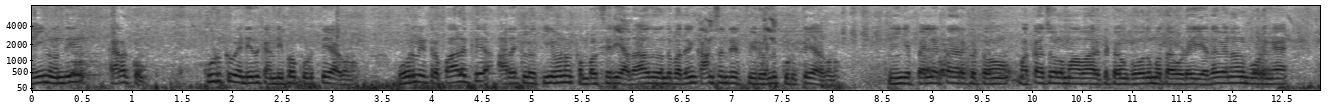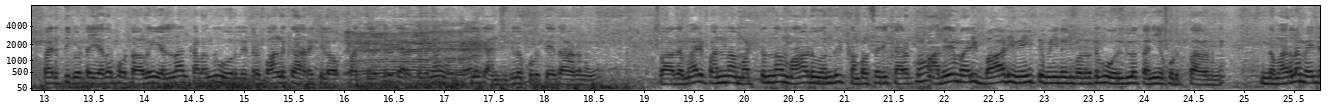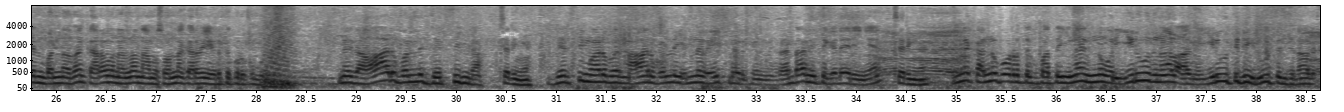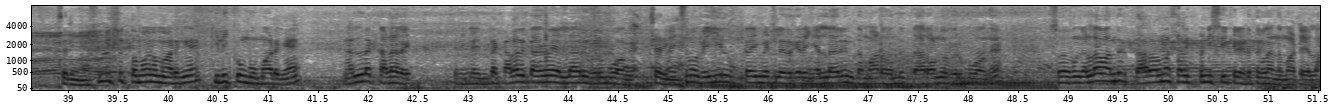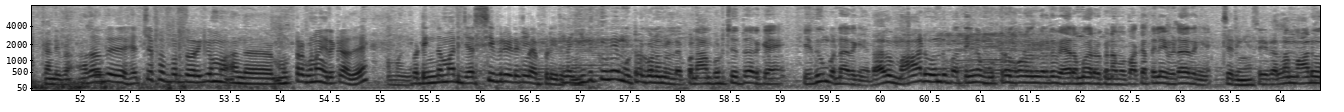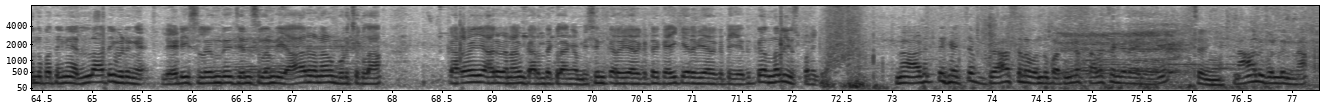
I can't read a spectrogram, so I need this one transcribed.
மெயின் வந்து கறக்கும். கொடுக்க வேண்டியது கண்டிப்பாக கொடுத்தே ஆகணும். ஒரு லிட்டர் பாலுக்கு அரை கிலோ தீவனம் கம்பல்சரி அதாவது வந்து பார்த்தீங்கன்னா கான்சன்ட்ரேட் ஃபீடு வந்து கொடுத்தே ஆகணும். நீங்கள் பெல்லட்டாக இருக்கட்டும் மக்காச்சோள மாவாக இருக்கட்டும் கோதுமை தவிடு எதை வேணாலும் போடுங்க. பருத்தி கொட்டை எதை போட்டாலும் எல்லாம் கலந்து ஒரு லிட்டர் பாலுக்கு அரை கிலோ பத்து லிட்டருக்கு கறக்குதுன்னா ஒரு வேலைக்கு அஞ்சு கிலோ கொடுத்தே தான் ஆகணுங்க. ஸோ அதை மாதிரி பண்ணால் மட்டும்தான் மாடு வந்து கம்பல்சரி கறக்கும். அதே மாதிரி பாடி வெயிட் மெயின்டைன் பண்ணுறதுக்கு ஒரு கிலோ தனியாக கொடுத்தாகணுங்க. இந்த மாதிரிலாம் மெயின்டைன் பண்ணால் தான் கறவை நல்லா நாம் சொன்ன கறவை எடுத்து கொடுக்க முடியும். இது ஆறு பல்லு ஜெர்சிங்கண்ணா. சரிங்க. ஜெர்சி மாடு பாருங்க ஆறு பல்லு என்ன வெயிட்டில் இருக்குங்க. ரெண்டாம் நீத்து கிடையாதுங்க சரிங்க. இன்னும் கண்ணு போடுறதுக்கு பார்த்தீங்கன்னா இன்னும் ஒரு இருபது நாள் ஆகும் இருபத்தெட்டு இருபத்தஞ்சு நாள். சரிங்க. சுழி சுத்தமான மாடுங்க கிளிக்கொம்பு மாடுங்க. நல்ல கலரு சரிங்களா? இந்த கலருக்காகவே எல்லாரும் விரும்புவாங்க. சரிங்க. மேக்ஸிமம் வெயில் கிளைமேட்டில் இருக்கிறவங்க எல்லாரும் இந்த மாடை வந்து தாராளமாக விரும்புவாங்க. ஸோ இவங்கெல்லாம் வந்து தாராளமாக செலக்ட் பண்ணி சீக்கிரம் எடுத்துக்கலாம் இந்த மாட்டையெல்லாம். கண்டிப்பாக அதாவது ஹெச்எஃப் பொறுத்த வரைக்கும் அந்த முட்டை குணம் இருக்காது. பட் இந்த மாதிரி ஜெர்சி பிரீடுகள் எப்படி இருக்கு? இதுக்குமே முற்ற குணம் இல்லை. இப்போ நான் பிடிச்சிட்டு தான் இருக்கேன். எதுவும் பண்ணாதுங்க. அதாவது மாடு வந்து பார்த்தீங்கன்னா முற்ற குணங்கிறது வேற மாதிரி இருக்கும். நம்ம பக்கத்துலேயே விடாதுங்க. சரிங்க. ஸோ இதெல்லாம் மாடு வந்து பார்த்தீங்கன்னா எல்லாத்தையும் விடுங்க. லேடிஸ்லேருந்து ஜென்ஸ்லேருந்து யார் வேணாலும் பிடிச்சிக்கலாம். கறவை யார் வேணாலும் கறந்துக்கலாங்க. மிஷின் கறவையாக இருக்கட்டும் கை கறவையாக இருக்கட்டும் எதுக்காக இருந்தாலும் யூஸ் பண்ணிக்கலாம். நான் அடுத்து ஹெச்எஃப் கிராஸில் வந்து பார்த்தீங்கன்னா தலைச்சங்கடாயிருங்க சரிங்க. நாலு பல்லுங்கண்ணா.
